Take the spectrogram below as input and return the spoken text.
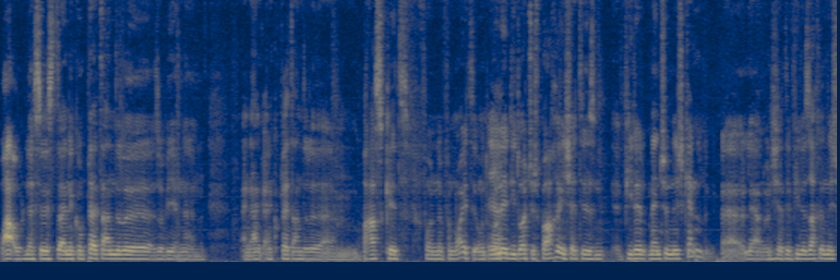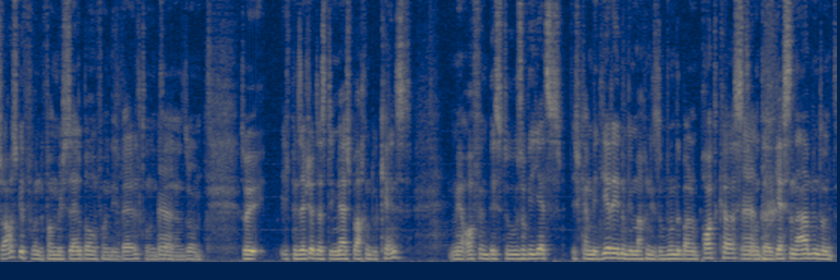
wow, das ist eine komplett andere, so wie eine, eine, eine komplett andere ähm, Basket von, von Leute. Und Ja. ohne die deutsche Sprache, ich hätte viele Menschen nicht kennenlernen und ich hätte viele Sachen nicht rausgefunden von mich selber und von der Welt und Ja. äh, so. So, ich bin sicher, dass die mehr Sprachen du kennst, mehr offen bist du, so wie jetzt, ich kann mit dir reden, wir machen diesen wunderbaren Podcast Ja. und äh, gestern Abend und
